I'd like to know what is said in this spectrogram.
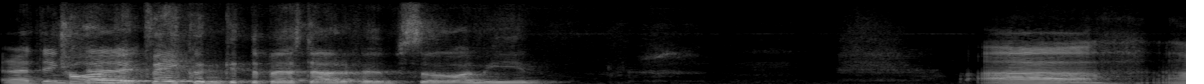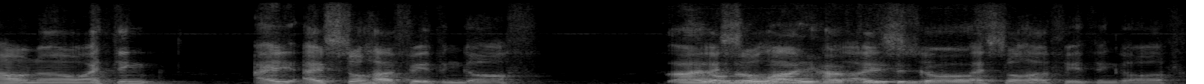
and I think Sean that, McVay couldn't get the best out of him. So I mean, ah, uh, I don't know. I think I I still have faith in Goff. I don't I know why have, you have faith I in Goff. I still have faith in Goff.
